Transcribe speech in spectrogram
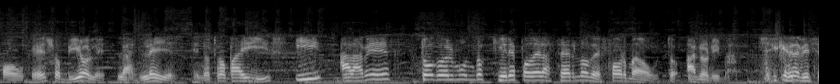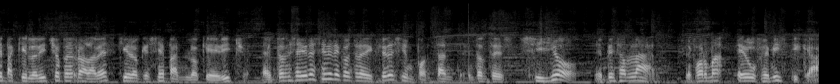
o aunque eso viole las leyes en otro país, y a la vez todo el mundo quiere poder hacerlo de forma auto anónima. Sí que nadie sepa quién lo he dicho, pero a la vez quiero que sepan lo que he dicho. Entonces hay una serie de contradicciones importantes. Entonces, si yo empiezo a hablar de forma eufemística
